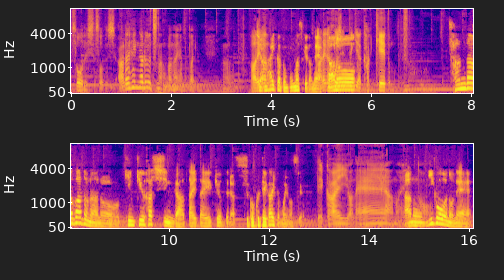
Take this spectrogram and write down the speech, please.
そうでした、そうでした。あれ辺がルーツなのかな、やっぱり。うん。あれが。じゃないかと思いますけどね。あれが個人的にはかっけえと思ってさ。サンダーバードのあの、緊急発進が大体影響っていうのはすごくでかいと思いますよ。でかいよね、あの辺あの、2号のね、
